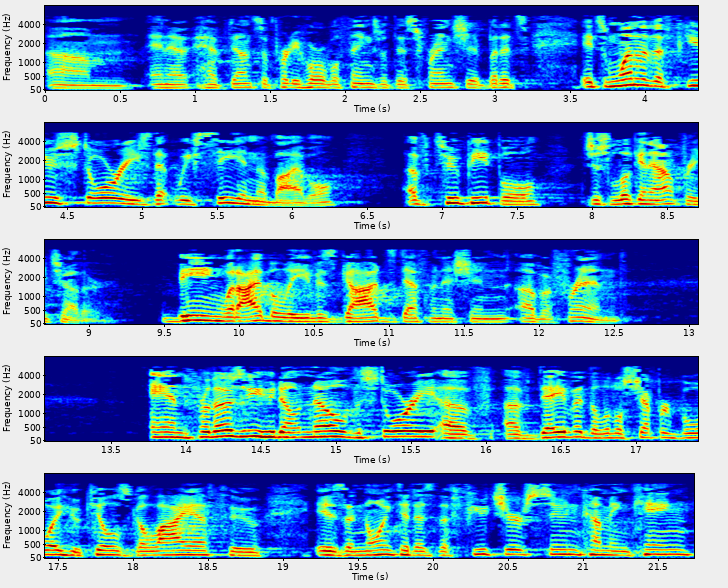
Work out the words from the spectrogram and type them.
um, and have done some pretty horrible things with this friendship. But it's it's one of the few stories that we see in the Bible of two people just looking out for each other, being what I believe is God's definition of a friend. And for those of you who don't know the story of, of David, the little shepherd boy who kills Goliath, who is anointed as the future soon coming king,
